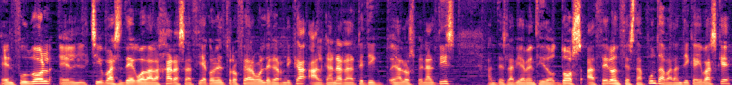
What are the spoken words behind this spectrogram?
En fútbol, el Chivas de Guadalajara se hacía con el trofeo Árbol de Guernica al ganar al Athletic a los penaltis. Antes le había vencido 2 a 0 en cesta punta, Barandica y Vázquez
